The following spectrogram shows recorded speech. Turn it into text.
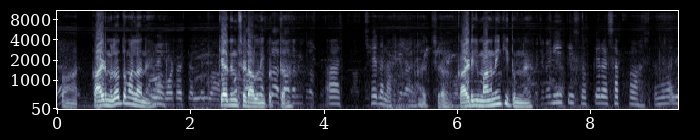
पाँच। कार्ड मिलो तुम्हारा ने? क्या दिन से डाल नहीं पत्ता? आज छः दिन। अच्छा कार्ड की मांग नहीं की तुमने? की सब तो मेरा भी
